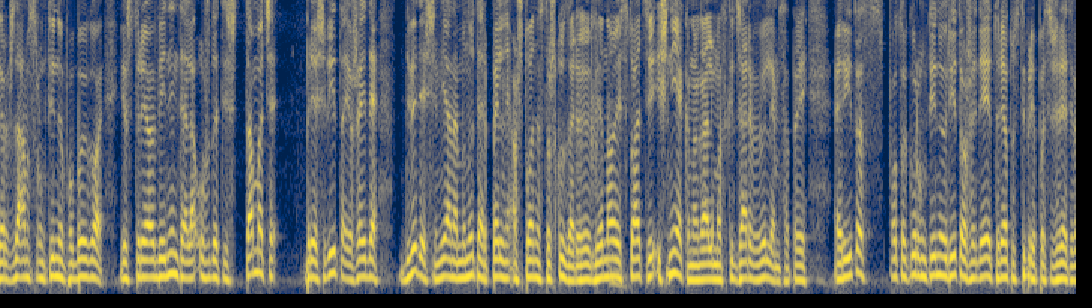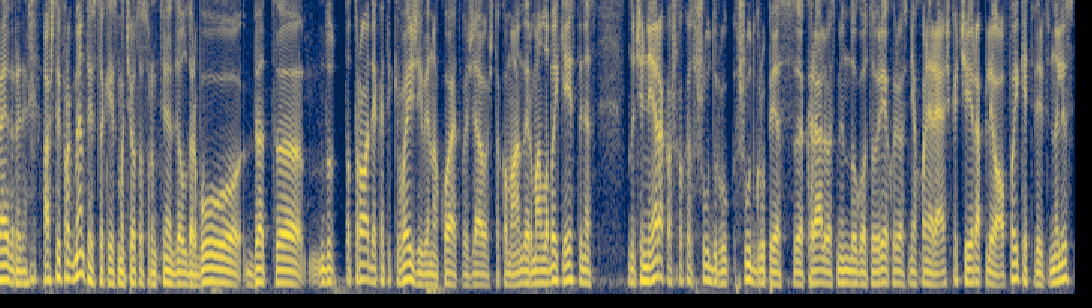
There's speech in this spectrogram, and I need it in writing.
garždams rungtynių pabaigoje. Jis turėjo vienintelę užduotį šitą mačią prieš rytą žaidė 21 minutę ir pelnė 8 taškus. Dar vienoje situacijoje išniekino, galima sakyti, Jarvį Williamsą. Tai rytas po tokių rungtynių ryto žaidėjai turėtų stipriai pasižiūrėti veidrodį. Aš tai fragmentais tokiais mačiau tas rungtynės dėl darbų, bet uh, nu, atrodė, kad tik vaizdžiai vieno koja atvažiavo šitą komandą ir man labai keista, nes nu, čia nėra kažkokios šūt grupės karaliaus Mindaugo taurė, kurios nieko nereiškia, čia yra playoffai, ketvirtfinalis,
